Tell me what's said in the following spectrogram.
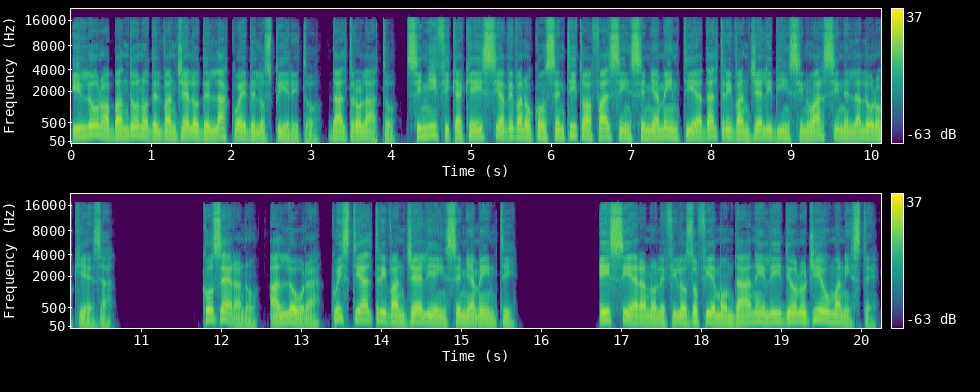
Il loro abbandono del Vangelo dell'acqua e dello Spirito, d'altro lato, significa che essi avevano consentito a falsi insegnamenti e ad altri Vangeli di insinuarsi nella loro Chiesa. Cos'erano, allora, questi altri Vangeli e insegnamenti? Essi erano le filosofie mondane e le ideologie umaniste.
